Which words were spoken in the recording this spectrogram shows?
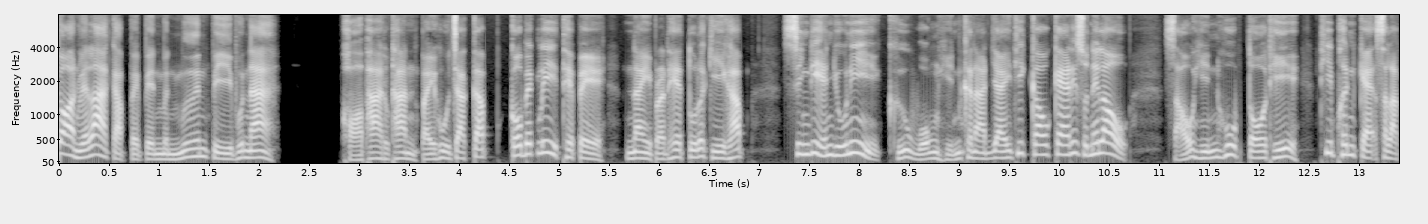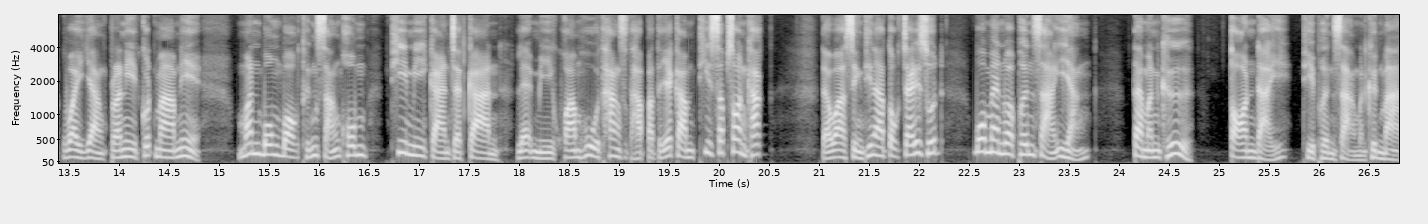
ย้อนเวลากลับไปเป็นหมื่นๆปีพุ่นนะขอพาทุกท่านไปหูจักกับโกเบกลีเทเปในประเทศตุรกีครับ สิ่งที่เห็นอยู่นี่คือวงหินขนาดใหญ่ที่เก่าแก่ที่สุดในโลกเสาหินหูบโตทีที่เพิ่นแกะสลักไว้อย่างประณีตกฎมามนี่ มันบ่งบอกถึงสังคมที่มีการจัดการ และมีความหู้ทางสถาปัตยกรรมที่ซับซ้อนคัก แต่ว่าสิ่งที่น่าตกใจที่สุดบ่แม่นว่าเพิ่นสร้างอีหยังแต่มันคือตอนใดที่เพิ่นสร้างมันขึ้นมา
